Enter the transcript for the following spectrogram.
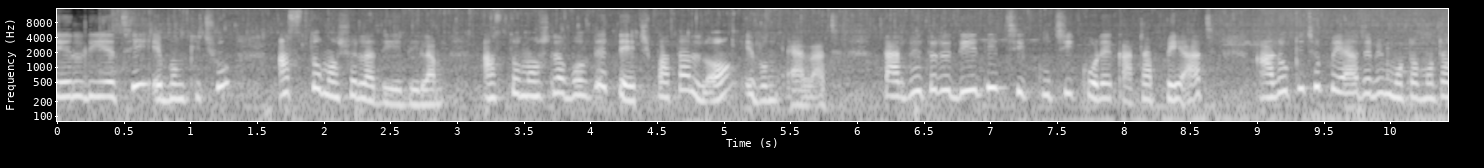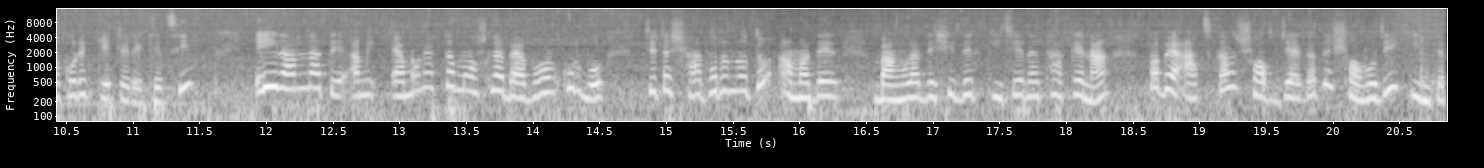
তেল দিয়েছি এবং কিছু আস্ত মশলা দিয়ে দিলাম। আস্ত মশলা বলতে তেজপাতা, লং এবং এলাচ। তার ভেতরে দিয়ে দিচ্ছি কুচি করে কাটা পেঁয়াজ। আরও কিছু পেঁয়াজ আমি মোটা মোটা করে কেটে রেখেছি। এই রান্নাতে আমি এমন একটা মশলা ব্যবহার করব যেটা সাধারণত আমাদের বাংলাদেশিদের কিচেনে থাকে না, তবে আজকাল সব জায়গাতে সহজেই কিনতে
